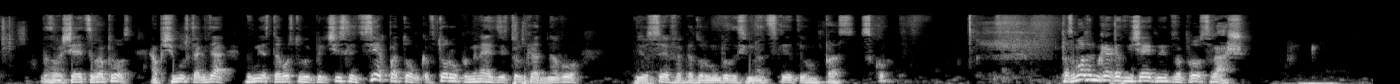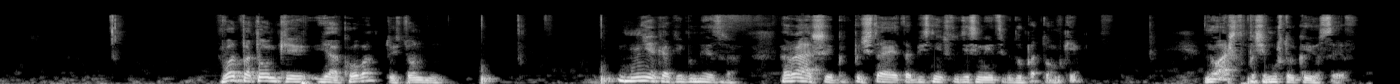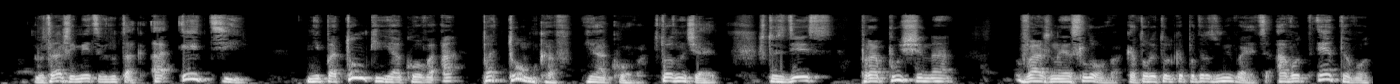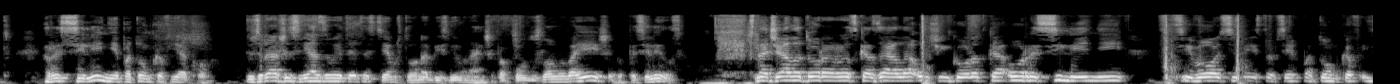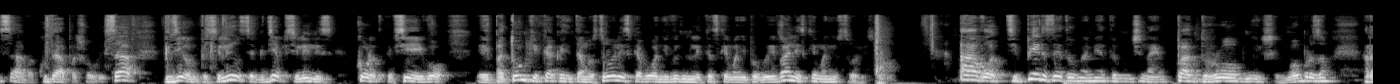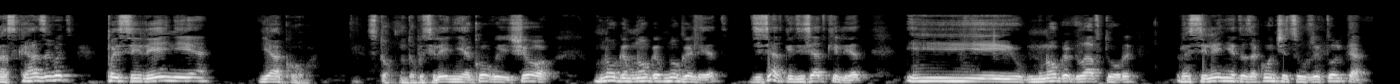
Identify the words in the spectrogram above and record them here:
возвращается вопрос, а почему же тогда вместо того, чтобы перечислить всех потомков, Тора упоминает здесь только одного Иосифа, которому было 17 лет, и он пас скот. Посмотрим, как отвечает на этот вопрос Раши. Вот потомки Якова, то есть он не как Ибн Эзра. Раши предпочитает объяснить, что здесь имеется в виду потомки. Ну а почему же только Иосиф? Вот Раши имеется в виду так. А эти не потомки Якова, а потомков Якова. Что означает? Что здесь пропущено важное слово, которое только подразумевается. А вот это вот расселение потомков Якова. То есть Раши связывает это с тем, что он объяснил раньше по поводу слова «воейшего», «поселился». Сначала Тора рассказала очень коротко о расселении всего семейства, всех потомков Исава. Куда пошел Исав, где он поселился, где поселились коротко все его э, потомки, как они там устроились, кого они выгнали, с кем они повоевали, с кем они устроились. А вот теперь с этого момента мы начинаем подробнейшим образом рассказывать поселение Якова. Стоп, но до поселения Якова еще много-много-много лет, десятки-десятки лет, и много глав Торы. Расселение это закончится уже только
